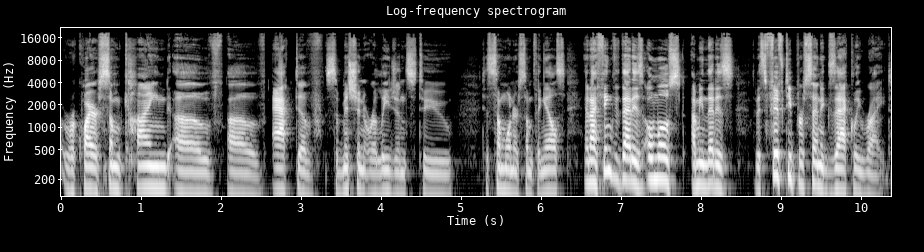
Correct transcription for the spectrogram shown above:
require some kind of of act of submission or allegiance to to someone or something else. And I think that that is almost I mean that is that is fifty percent exactly right.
